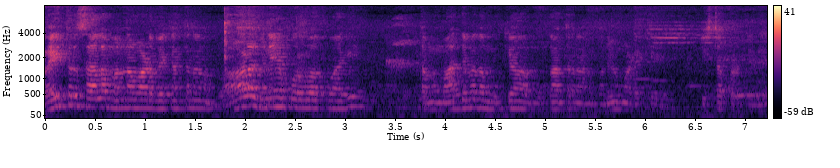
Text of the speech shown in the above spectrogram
ರೈತರ ಸಾಲ ಮನ್ನಾ ಮಾಡಬೇಕಂತ ನಾನು ಭಾಳ ವಿನಯಪೂರ್ವಕವಾಗಿ ತಮ್ಮ ಮಾಧ್ಯಮದ ಮುಖ್ಯ ಮುಖಾಂತರ ನಾನು ಮನವಿ ಮಾಡೋಕ್ಕೆ ಇಷ್ಟಪಡ್ತೇನೆ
